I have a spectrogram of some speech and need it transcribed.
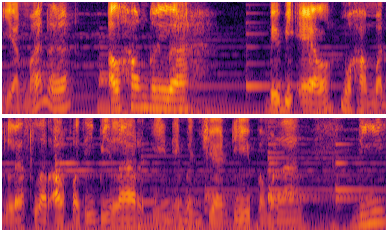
yang mana Alhamdulillah BBL Muhammad Leslar Al-Fatih Bilar ini menjadi pemenang di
